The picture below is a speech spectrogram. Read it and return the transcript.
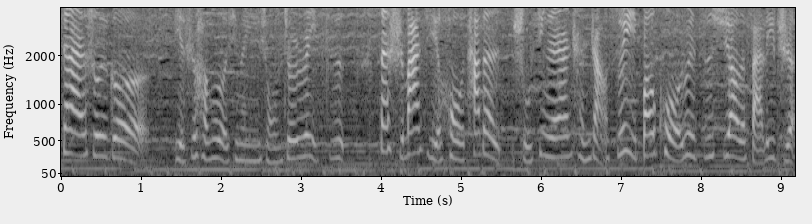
先来说一个也是很恶心的英雄，就是瑞兹。在十八级以后，它的属性仍然成长，所以包括瑞兹需要的法力值。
